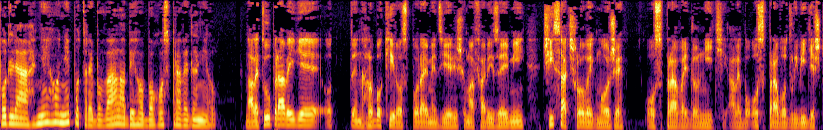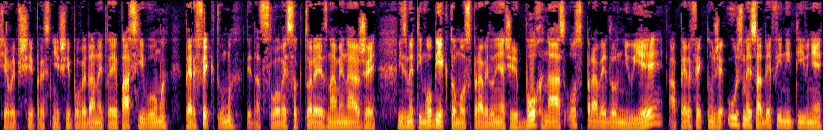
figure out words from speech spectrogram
Podľa neho nepotreboval, aby ho Boh ospravedlnil. No ale tu práve ide o ten hlboký rozpor aj medzi Ježišom a farizejmi, či sa človek môže ospravedlniť alebo ospravodliviť ešte lepšie, presnejšie povedané. To je pasívum, perfektum, teda sloveso, ktoré znamená, že my sme tým objektom ospravedlenia, čiže Boh nás ospravedlňuje a perfektum, že už sme sa definitívne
